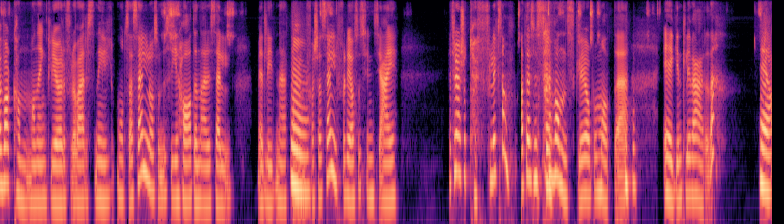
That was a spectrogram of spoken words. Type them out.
Men hva kan man egentlig gjøre for å være snill mot seg selv, og som du sier, ha den der selvmedlidenheten mm. for seg selv? For det også syns jeg Jeg tror jeg er så tøff, liksom, at jeg syns det er vanskelig å på en måte egentlig være det. Ja.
